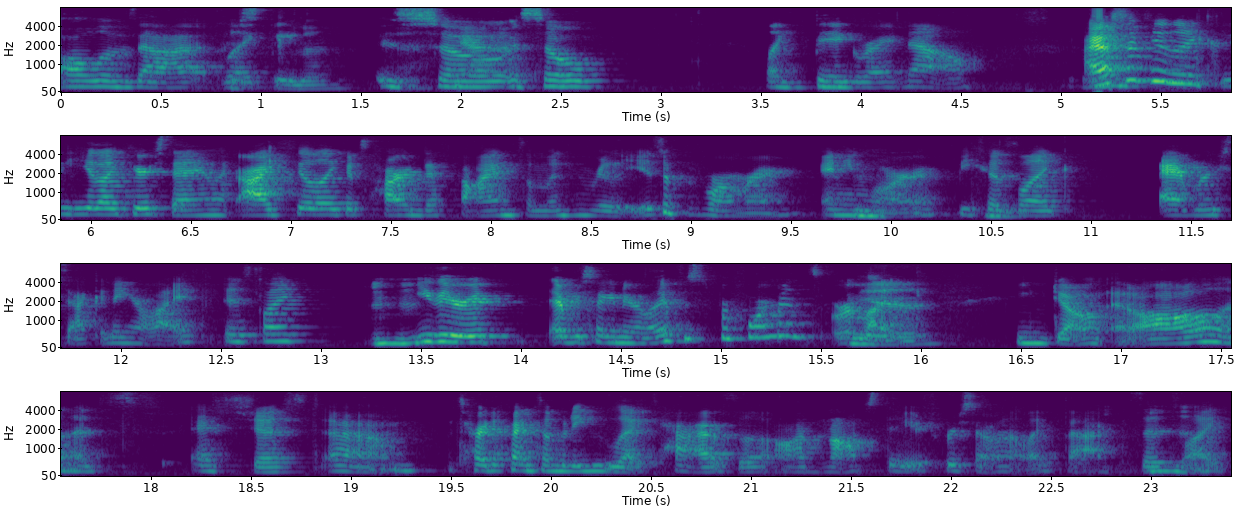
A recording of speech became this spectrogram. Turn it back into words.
all of that, like Christina. is so Yeah. is so like big right now. I also feel like you like you're saying like I feel like it's hard to find someone who really is a performer anymore because Mhm. like every second in your life is like Mhm. either every second in your life is a performance or like you don't at all and it's it's just um it's hard to find somebody who like has a on and off stage persona like that because it's Mhm. like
